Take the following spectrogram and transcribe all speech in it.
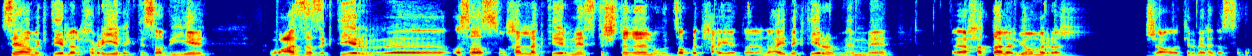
ساهم كثير للحرية الاقتصادية وعزز كثير آه، قصص وخلى كثير ناس تشتغل وتظبط حياتها. لأنه هيدي كثير مهمة آه، حتى لليوم الرجع كرمال هذا السبب.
